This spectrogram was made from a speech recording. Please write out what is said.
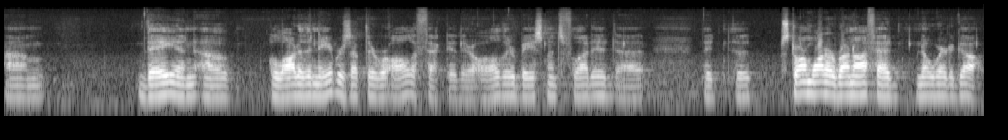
Um, they and uh, a lot of the neighbors up there were all affected. They're, all their basements flooded. Uh, the, the stormwater runoff had nowhere to go.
